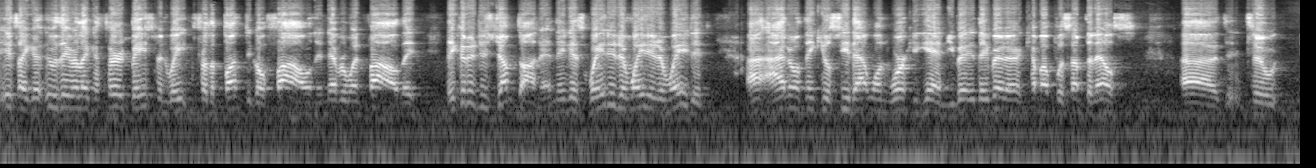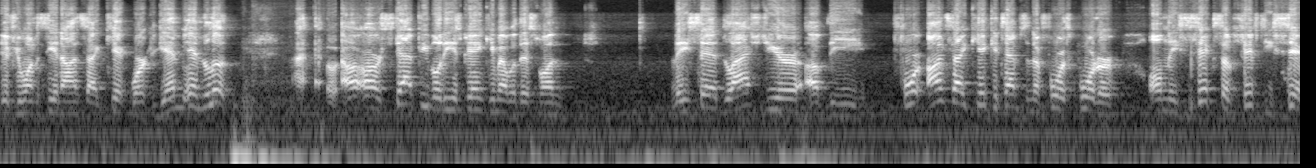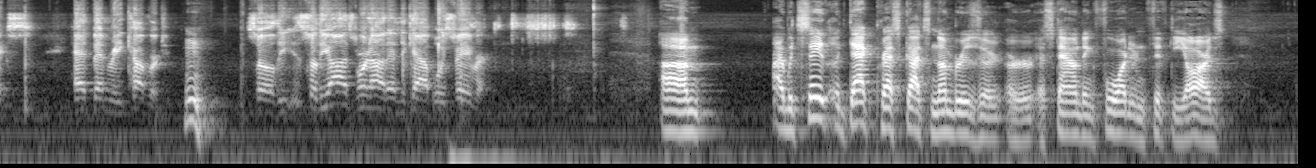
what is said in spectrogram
It's like a, they were like a third baseman waiting for the bunt to go foul, and it never went foul. They they could have just jumped on it, and they just waited and waited and waited. I, I don't think you'll see that one work again. You better, they better come up with something else uh, to if you want to see an onside kick work again. And look, our, our stat people at ESPN came up with this one. They said last year of the four onside kick attempts in the fourth quarter, only six of fifty-six had been recovered. Hmm. So the so the odds were not in the Cowboys' favor. Um, I would say Dak Prescott's numbers are, are astounding 450 yards,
